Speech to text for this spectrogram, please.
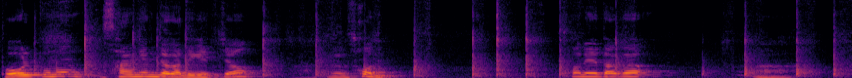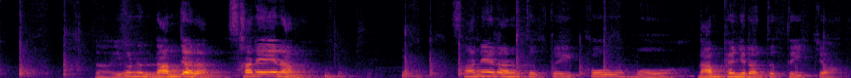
도울부는 상형자가 되겠죠. 어, 손. 손에다가 아, 자 이거는 남자란 사내남. 사내라는 뜻도 있고 뭐 남편이라는 뜻도 있죠.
